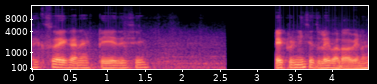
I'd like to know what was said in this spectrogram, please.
দেখছ এখানে একটা ইয়ে দিছি। একটু নিচে তুলে ভালো হবে না?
